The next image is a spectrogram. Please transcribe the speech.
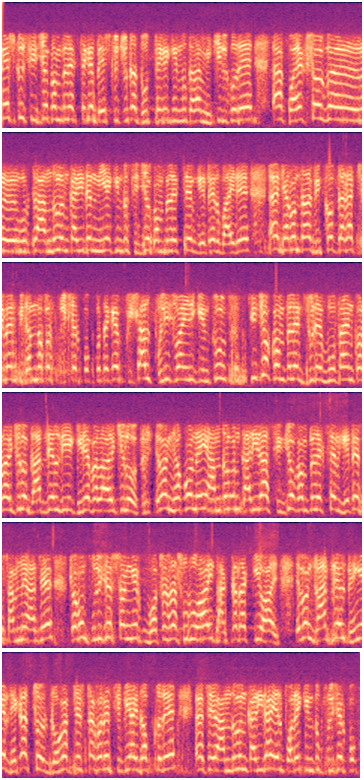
বেশ কিছু সিজিও কমপ্লেক্স থেকে বেশ কিছুটা দূর থেকে কিন্তু তারা মিছিল করে কয়েকশো আন্দোলনকারীদের নিয়ে কিন্তু সিজিও কমপ্লেক্সের গেটের বাইরে যখন তারা বিক্ষোভ দেখাচ্ছিলেন বিধাননগর পুলিশের পক্ষ থেকে। বিশাল পুলিশ বাহিনী কিন্তু সিজিও কমপ্লেক্স জুড়ে মোতায়েন করা হয়েছিল গার্ডরেল দিয়ে ঘিরে ফেলা হয়েছিল এবং যখন এই আন্দোলনকারীরা সিজিও কমপ্লেক্সের গেটের সামনে আসে, তখন পুলিশের সঙ্গে বচসা শুরু হয়, ধাক্কাধাক্কি হয় এবং গার্ডরেল ভেঙে ঢেকার ঢোকার চেষ্টা করে সিবিআই দপ্তরে। সে আন্দোলনকারীরা এরপরে কিন্তু পুলিশের পক্ষ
